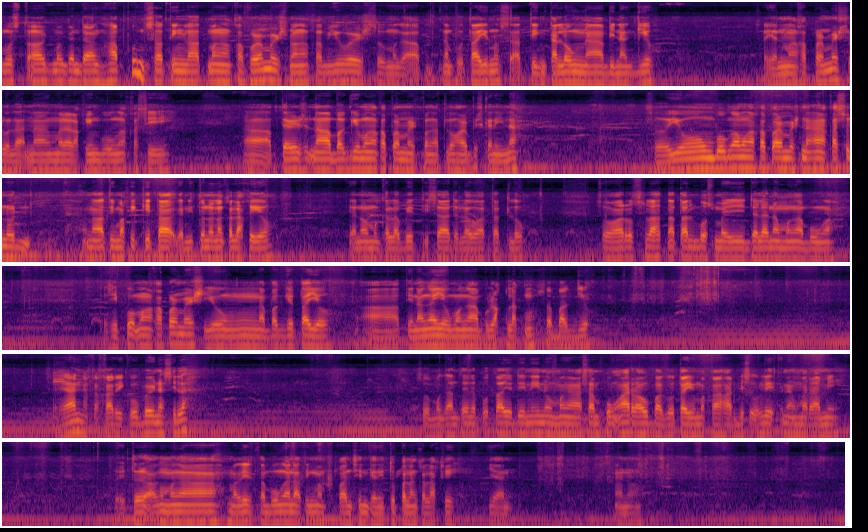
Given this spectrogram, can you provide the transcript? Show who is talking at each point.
Speaker 1: Kumusta magandang hapon sa ating lahat mga ka-farmers, mga ka-viewers. So mag-update na po tayo no, sa ating talong na binagyo. So ayan mga ka-farmers, wala nang malalaking bunga kasi ah, after na bagyo mga ka-farmers, pangatlong harvest kanina. So yung bunga mga ka-farmers na kasunod na ating makikita, ganito na lang kalaki oh. Yan oh, magkalabit, isa, dalawa, tatlo. So halos lahat na talbos may dala ng mga bunga. Kasi po mga ka-farmers, yung nabagyo tayo, ah, tinangay yung mga bulaklak mo sa bagyo. So ayan, nakaka-recover na sila. So magantay na po tayo din ng mga sampung araw bago tayo makaharvest uli ng marami. So ito ang mga maliit na bunga nating mapapansin, ganito palang kalaki. Yan. Ano.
